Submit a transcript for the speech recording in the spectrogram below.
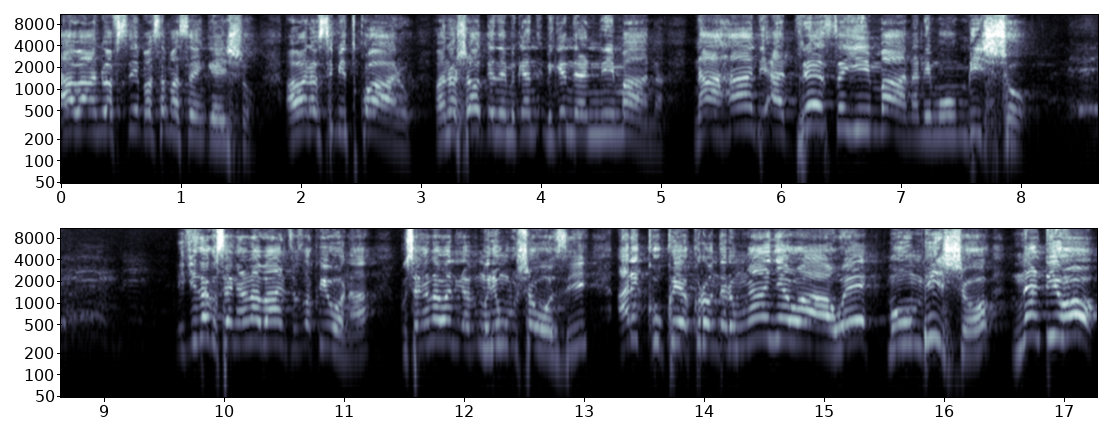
abantu bafite amasengesho abantu bafite imitwaro abantu bashaka kugenda imigen- imigenderanire n'imana nta handi aderese y'imana ni mu mpisho ni byiza gusengana n'abandi tuza kwibona. Gusengana n'abandi muri mu bushobozi ariko ukwiye kurondera umwanya wawe mu mpisho na ndiho.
